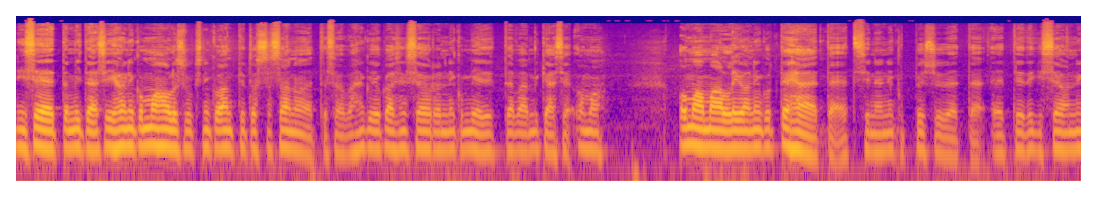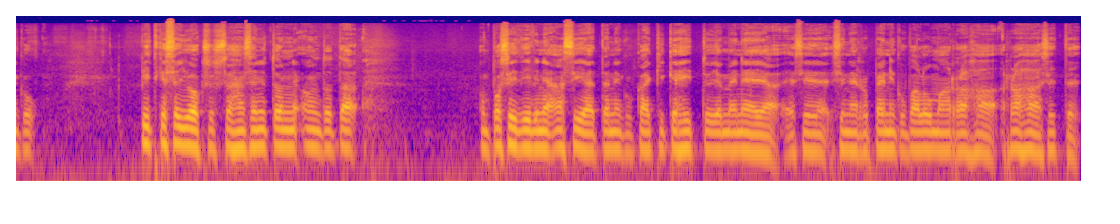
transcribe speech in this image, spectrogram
niin se, että mitä siihen on niin mahdollisuuksia, niin kuin Antti tuossa sanoi, että se on vähän niin kuin jokaisen seuran niin kuin mietittävää, mikä se oma, oma malli on niin kuin tehdä, että, että siinä niin kuin pysyy. Että, että tietenkin se on niin kuin, pitkässä juoksussahan se nyt on, on, tota, on positiivinen asia, että niin kuin kaikki kehittyy ja menee ja, ja sinne, sinne rupeaa niin kuin valumaan rahaa, rahaa sitten,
